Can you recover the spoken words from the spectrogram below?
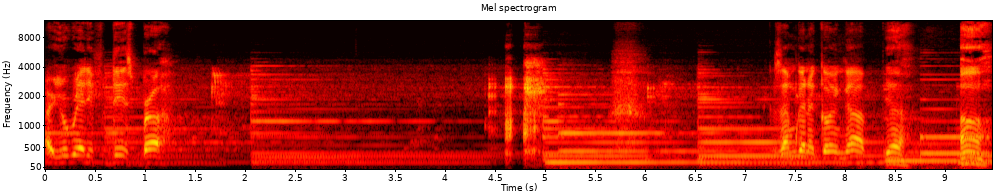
Are you ready for this, bro? Cause I'm gonna going up, yeah. Uh,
